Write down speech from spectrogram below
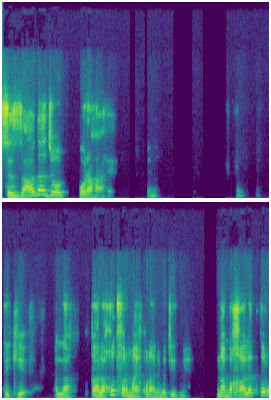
سے زیادہ جو ہو رہا ہے یعنی، دیکھیے، اللہ تعالیٰ خود فرمائے قرآن مجید میں، نہ بخالت کرو،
